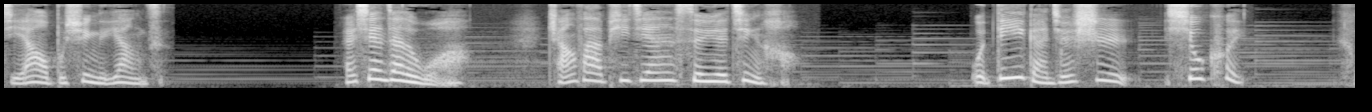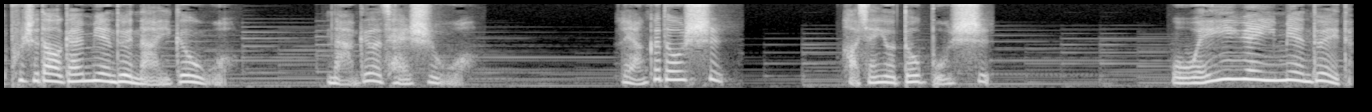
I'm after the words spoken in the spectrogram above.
桀骜不驯的样子。而现在的我。长发披肩，岁月静好。我第一感觉是羞愧，不知道该面对哪一个我，哪个才是我。两个都是，好像又都不是。我唯一愿意面对的，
